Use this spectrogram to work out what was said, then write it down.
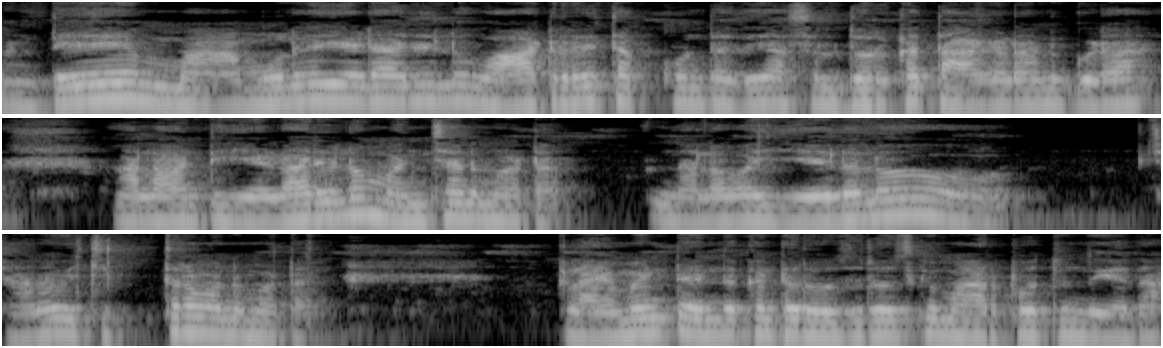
అంటే మామూలుగా ఎడారిలో వాటరే తక్కువ ఉంటుంది అసలు దొరక తాగడానికి కూడా అలాంటి ఎడారిలో మంచి అనమాట నలభై ఏళ్ళలో చాలా విచిత్రం అనమాట క్లైమేట్ ఎందుకంటే రోజు రోజుకి మారిపోతుంది కదా.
